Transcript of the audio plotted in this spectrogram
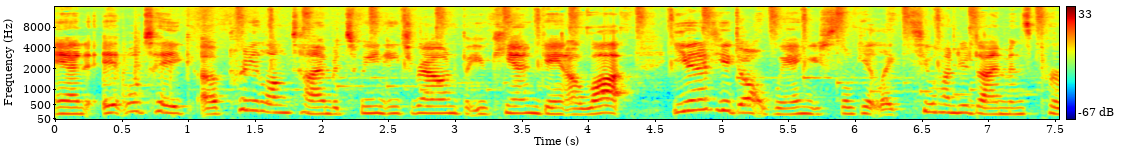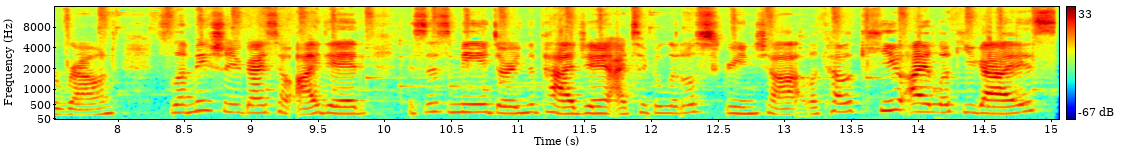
and it will take a pretty long time between each round, but you can gain a lot. Even if you don't win, you still get like 200 diamonds per round. So let me show you guys how I did. This is me during the pageant. I took a little screenshot. Look how cute I look, you guys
